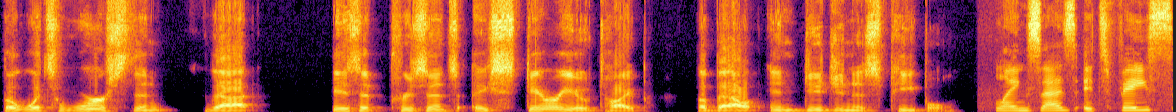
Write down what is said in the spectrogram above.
but what's worse than that is it presents a stereotype about indigenous people. Lang says its face,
